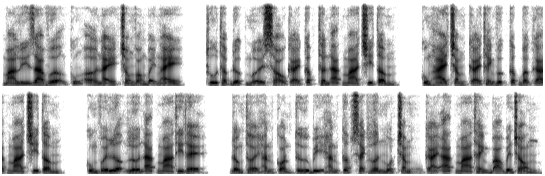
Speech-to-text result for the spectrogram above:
Mà Lý Gia Vượng cũng ở này trong vòng 7 ngày, thu thập được 16 cái cấp thần ác ma trì tâm, cùng 200 cái thánh vực cấp bậc ác ma trì tâm, cùng với lượng lớn ác ma thi thể, đồng thời hắn còn từ bị hắn cướp sạch hơn 100 cái ác ma thành bảo bên trong,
